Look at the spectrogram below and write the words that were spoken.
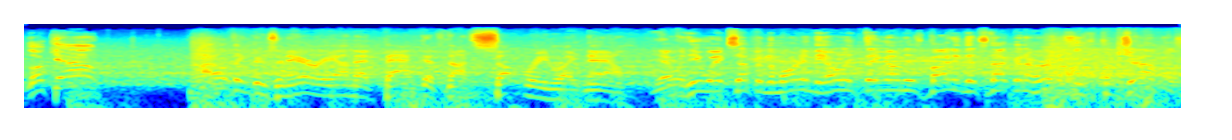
Look out. I don't think there's an area on that back that's not suffering right now. Yeah, when he wakes up in the morning, the only thing on his body that's not going to hurt is his pajamas.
